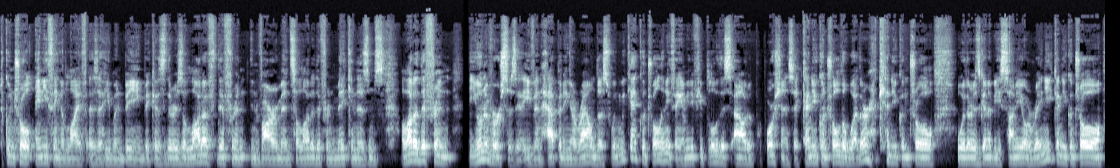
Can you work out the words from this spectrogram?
to control anything in life as a human being because there is a lot of different environments, a lot of different mechanisms, a lot of different universes even happening around us when we can't control anything. I mean, if you blow this out of proportion and say, can you control the weather? Can you control whether it's going to be sunny or rainy? Can you control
